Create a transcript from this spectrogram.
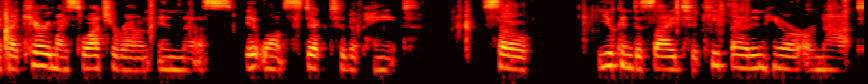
if I carry my swatch around in this, it won't stick to the paint. So you can decide to keep that in here or not.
